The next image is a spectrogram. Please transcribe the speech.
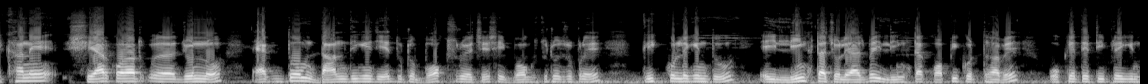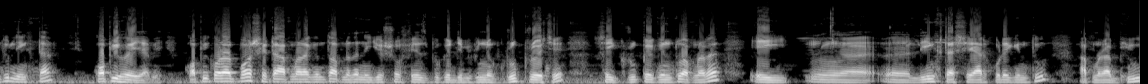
এখানে শেয়ার করার জন্য একদম ডান দিকে যে দুটো বক্স রয়েছে, সেই বক্স দুটোর উপরে ক্লিক করলে কিন্তু এই লিঙ্কটা চলে আসবে। এই লিঙ্কটা কপি করতে হবে। ওকেতে টিপলে কিন্তু লিঙ্কটা কপি হয়ে যাবে। কপি করার পর সেটা আপনারা কিন্তু আপনাদের নিজস্ব ফেসবুকের যে বিভিন্ন গ্রুপ রয়েছে, সেই গ্রুপে কিন্তু আপনারা এই লিঙ্কটা শেয়ার করে কিন্তু আপনারা ভিউ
